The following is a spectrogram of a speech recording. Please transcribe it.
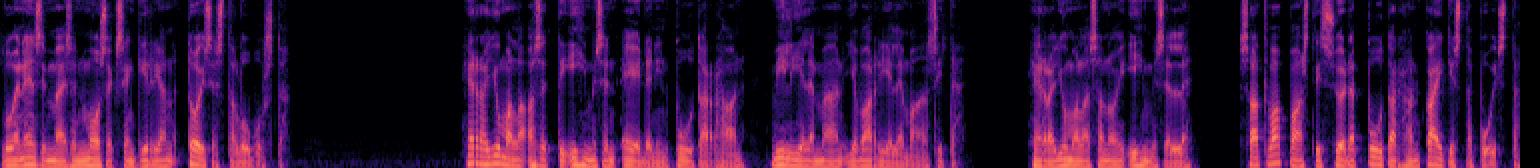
Luen ensimmäisen Mooseksen kirjan toisesta luvusta. Herra Jumala asetti ihmisen Edenin puutarhaan viljelemään ja varjelemaan sitä. Herra Jumala sanoi ihmiselle, saat vapaasti syödä puutarhan kaikista puista.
